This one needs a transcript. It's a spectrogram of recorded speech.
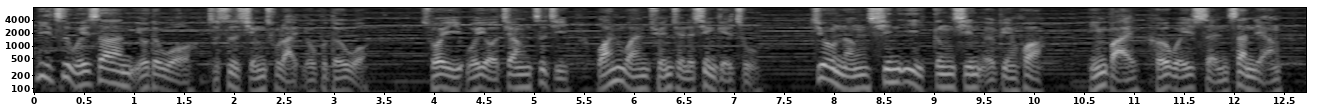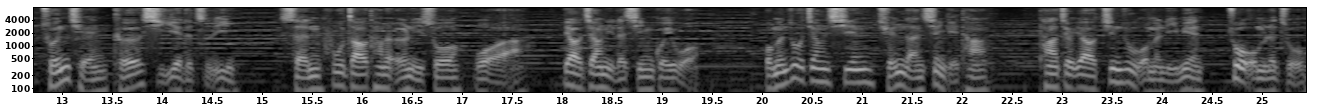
立志为善由得我，只是行出来由不得我。所以唯有将自己完完全全的献给主，就能心意更新而变化，明白何为神善良、纯全、可喜悦的旨意。神呼召他的儿女说：‘我啊，要将你的心归我。’我们若将心全然献给他，他就要进入我们里面，做我们的主，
